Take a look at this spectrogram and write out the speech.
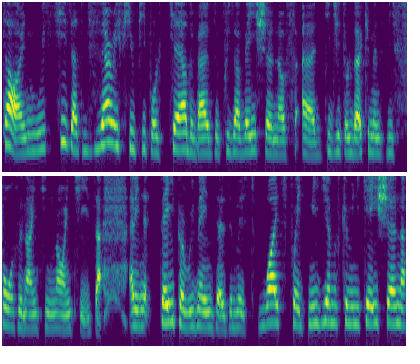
time, we see that very few people cared about the preservation of uh, digital documents before the 1990s. I mean, paper remains the most widespread medium of communication, um,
